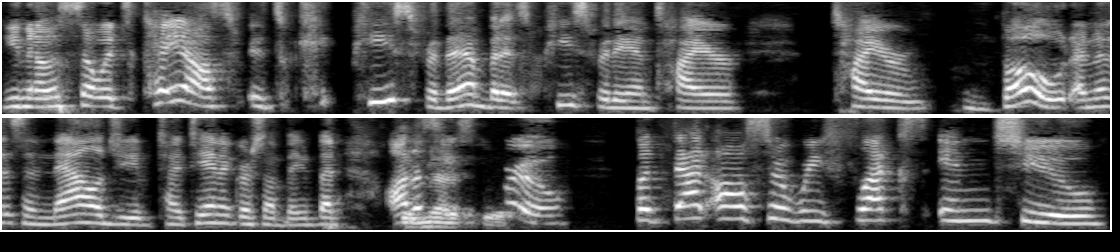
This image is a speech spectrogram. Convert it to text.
You know, so it's chaos. It's peace for them, but it's peace for the entire entire boat. I know that's an analogy of Titanic or something, but honestly, it's true. But that also reflects into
